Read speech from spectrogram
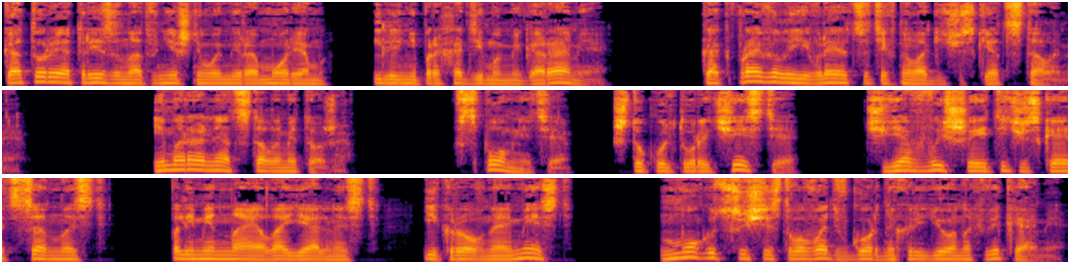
которое отрезано от внешнего мира морем или непроходимыми горами, как правило, являются технологически отсталыми. И морально отсталыми тоже. Вспомните, что культуры чести, чья высшая этическая ценность, племенная лояльность и кровная месть, могут существовать в горных регионах веками,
